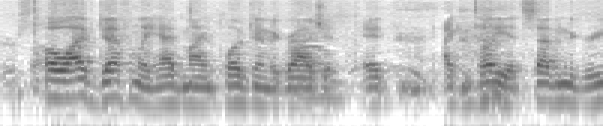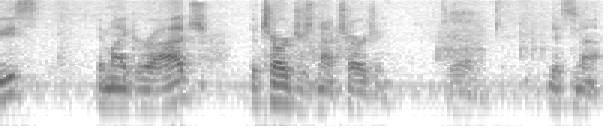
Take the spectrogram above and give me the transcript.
or something. Oh, I've definitely had mine plugged in the garage. It, it, I can tell you at seven degrees in my garage, the charger's not charging. Yeah. It's not.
